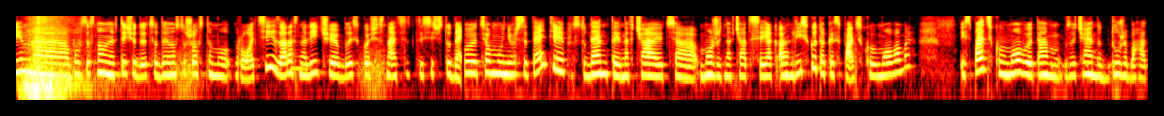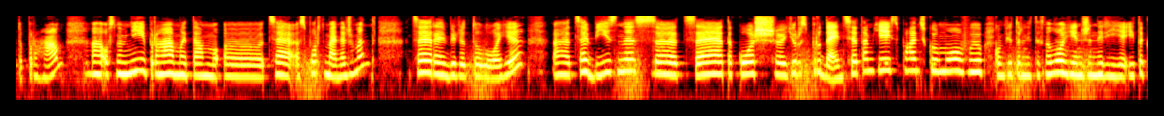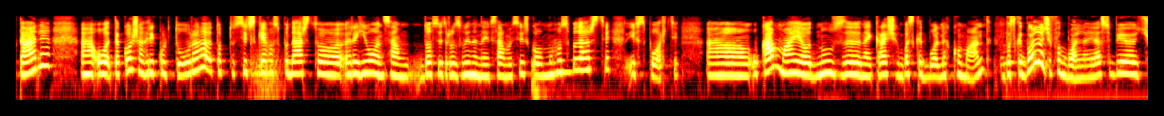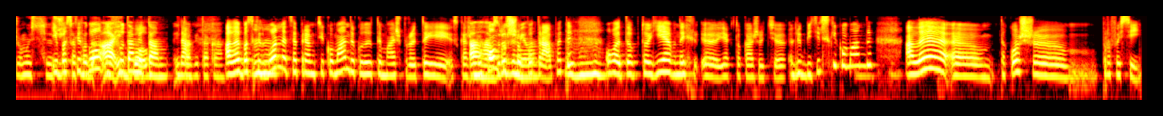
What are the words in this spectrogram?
Він е, був заснований в 1996 році і зараз налічує близько 16 тисяч студентів. У цьому університеті студенти навчаються, можуть навчатися як англійською, так і іспанською мовами. Іспанською мовою там, звичайно, дуже багато програм. Основні програми там е, це спортменеджмент, це реабілітологія, е, це бізнес, е, це також юриспруденція там є іспанською мовою, комп'ютерні технології, інженерія і так далі. О, також агрикультура, тобто сільське господарство, регіон сам досить розвинений саме в сільському господарстві і в спорті. УКАМ має одну з найкращих баскетбольних команд. Баскетбольна чи футбольна? Я собі чомусь і баскетбол, футбол. а, і і там, і там, і Да. так, і така. Але баскетбольне це прям ті команди, куди ти маєш пройти, скажімо, Ага, конкурс, щоб потрапити. Угу. О, тобто є в них, е, як то кажуть, любітельські команди, але е, також е, професійні.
